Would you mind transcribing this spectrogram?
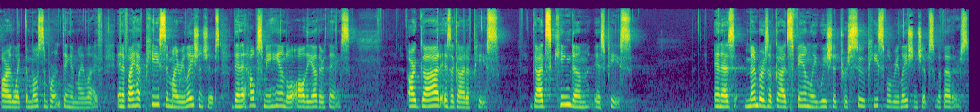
are like the most important thing in my life. And if I have peace in my relationships, then it helps me handle all the other things. Our God is a God of peace, God's kingdom is peace. And as members of God's family, we should pursue peaceful relationships with others.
